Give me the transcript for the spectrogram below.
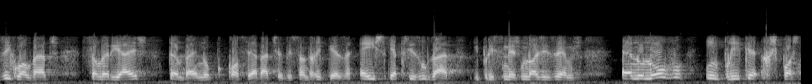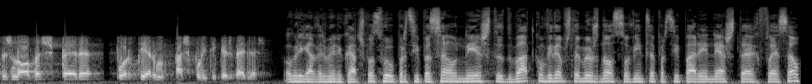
desigualdades salariais, também no que concerne à distribuição da riqueza. É isto que é preciso mudar. E por isso mesmo nós dizemos Ano novo implica respostas novas para pôr termo às políticas velhas. Obrigado, Hermínio Carlos, pela sua participação neste debate. Convidamos também os nossos ouvintes a participarem nesta reflexão.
